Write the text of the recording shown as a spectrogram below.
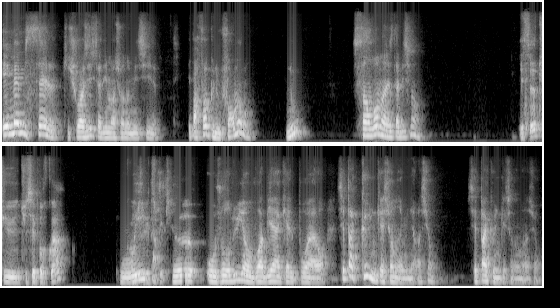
et même celles qui choisissent la dimension domicile, et parfois que nous formons, nous, s'en vont dans l'établissement. Et ça, tu, tu sais pourquoi? Oui, parce qu'aujourd'hui, on voit bien à quel point. Alors, ce n'est pas qu'une question de rémunération. Ce n'est pas qu'une question de rémunération.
